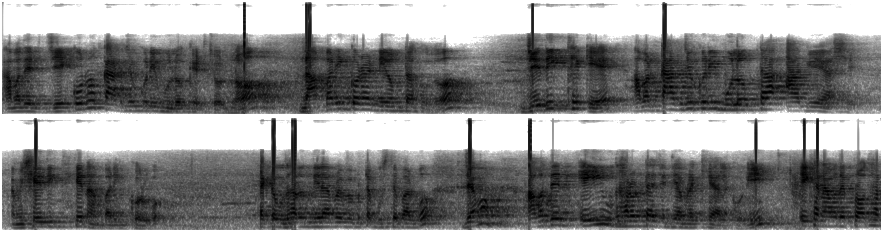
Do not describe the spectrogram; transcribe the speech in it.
আমাদের যে কোনো কার্যকরী মূলকের জন্য নাম্বারিং করার নিয়মটা হলো যে দিক থেকে আমার কার্যকরী মূলকটা আগে আসে আমি সেই দিক থেকে নাম্বারিং করব। একটা উদাহরণ দিলে আমরা ব্যাপারটা বুঝতে পারব। যেমন, আমাদের এই উদাহরণটা যদি আমরা খেয়াল করি, এখানে আমাদের প্রধান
